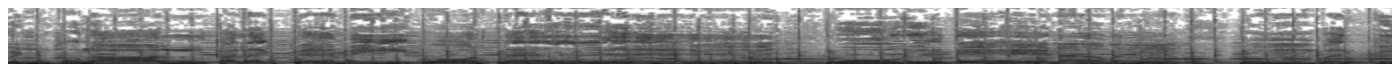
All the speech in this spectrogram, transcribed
வெண்புலால் கலக்க மெய் போர்த்த ஊறு தேனவன் கும்பக்கு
